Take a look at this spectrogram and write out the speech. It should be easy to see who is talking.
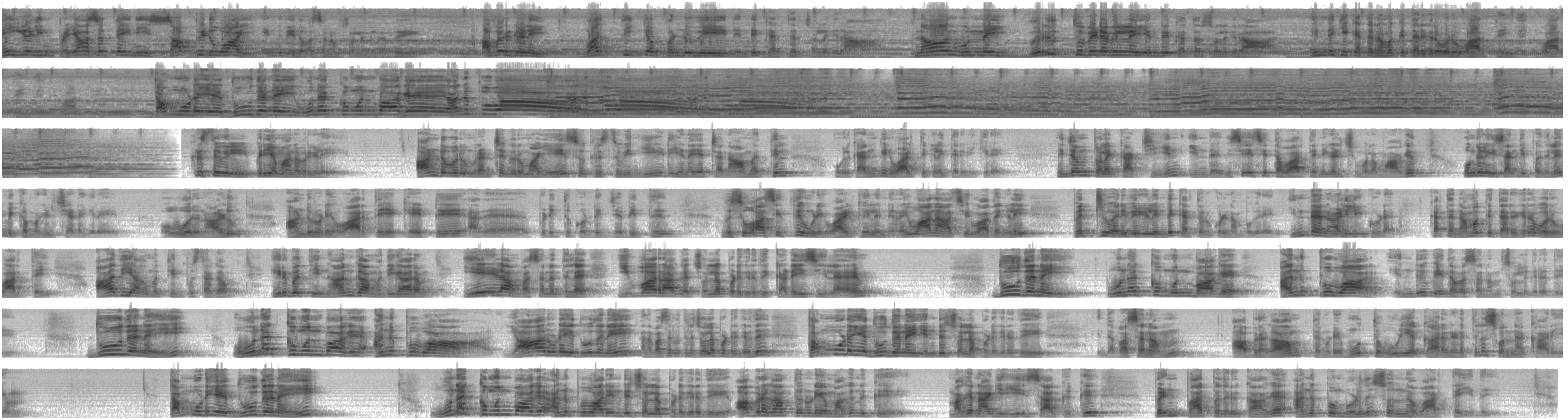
Speaker 1: கைகளின் பிரயாசத்தை நீ சாப்பிடுவாய் என்று வேதவசனம் சொல்லுகிறது. அவர்களை வர்த்திக்க பண்ணுவேன் என்று கர்த்தர் சொல்லுகிறார். நான் உன்னை வெறுத்து விடவில்லை என்று கர்த்தர் சொல்லுகிறார். இன்றைக்கு கர்த்தர் நமக்கு தருகிற ஒரு வார்த்தை வார்த்தை வார்த்தை. தம்முடைய தூதனை உனக்கு முன்பாக அனுப்புவார் அனுப்புவார். கிறிஸ்துவில் பிரியமானவர்களே ஆண்டவரும் இரட்சகருமாகிய இயேசு கிறிஸ்துவின் ஈடு இணையற்ற நாமத்தில் உங்களுக்கு அன்பின் வாழ்த்துக்களை தெரிவிக்கிறேன். நிஜம் தொலைக்காட்சியின் இந்த விசேஷித்த வார்த்தை நிகழ்ச்சி மூலமாக உங்களை சந்திப்பதிலே மிக்க மகிழ்ச்சி அடைகிறேன். ஒவ்வொரு நாளும் ஆண்டவருடைய வார்த்தையை கேட்டு அதை பிடித்து கொண்டு ஜெபித்து விசுவாசித்து உங்களுடைய வாழ்க்கையில் நிறைவான ஆசீர்வாதங்களை பெற்று வருவீர்கள் என்று கத்தருக்குள் நம்புகிறேன். இந்த நாளிலே கூட கர்த்த நமக்கு தருகிற ஒரு வார்த்தை. ஆதி ஆகமத்தின் புஸ்தகம் இருபத்தி நான்காம் அதிகாரம் ஏழாம் வசனத்தில் இவ்வாறாக சொல்லப்படுகிறது. கடைசியில் தூதனை உனக்கு முன்பாக அனுப்புவார் என்று வேதவசனம் சொல்லுகிறது. தூதனை உனக்கு முன்பாக அனுப்புவார் யாருடைய தூதனை? அந்த வசனத்தில் சொல்லப்பட்டிருக்கிறது தம்முடைய தூதனை என்று சொல்லப்படுகிறது. இந்த வசனம் ஆப்ரகாம் தன்னுடைய மூத்த ஊழியக்காரனிடத்தில் சொன்ன காரியம். தம்முடைய தூதனை உனக்கு முன்பாக அனுப்புவார் என்று சொல்லப்படுகிறது. ஆபிரகாம் தன்னுடைய மகனுக்கு மகனாகிய ஈசாக்குக்கு பெண் பார்ப்பதற்காக அனுப்பும் பொழுது சொன்ன வார்த்தை இது.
